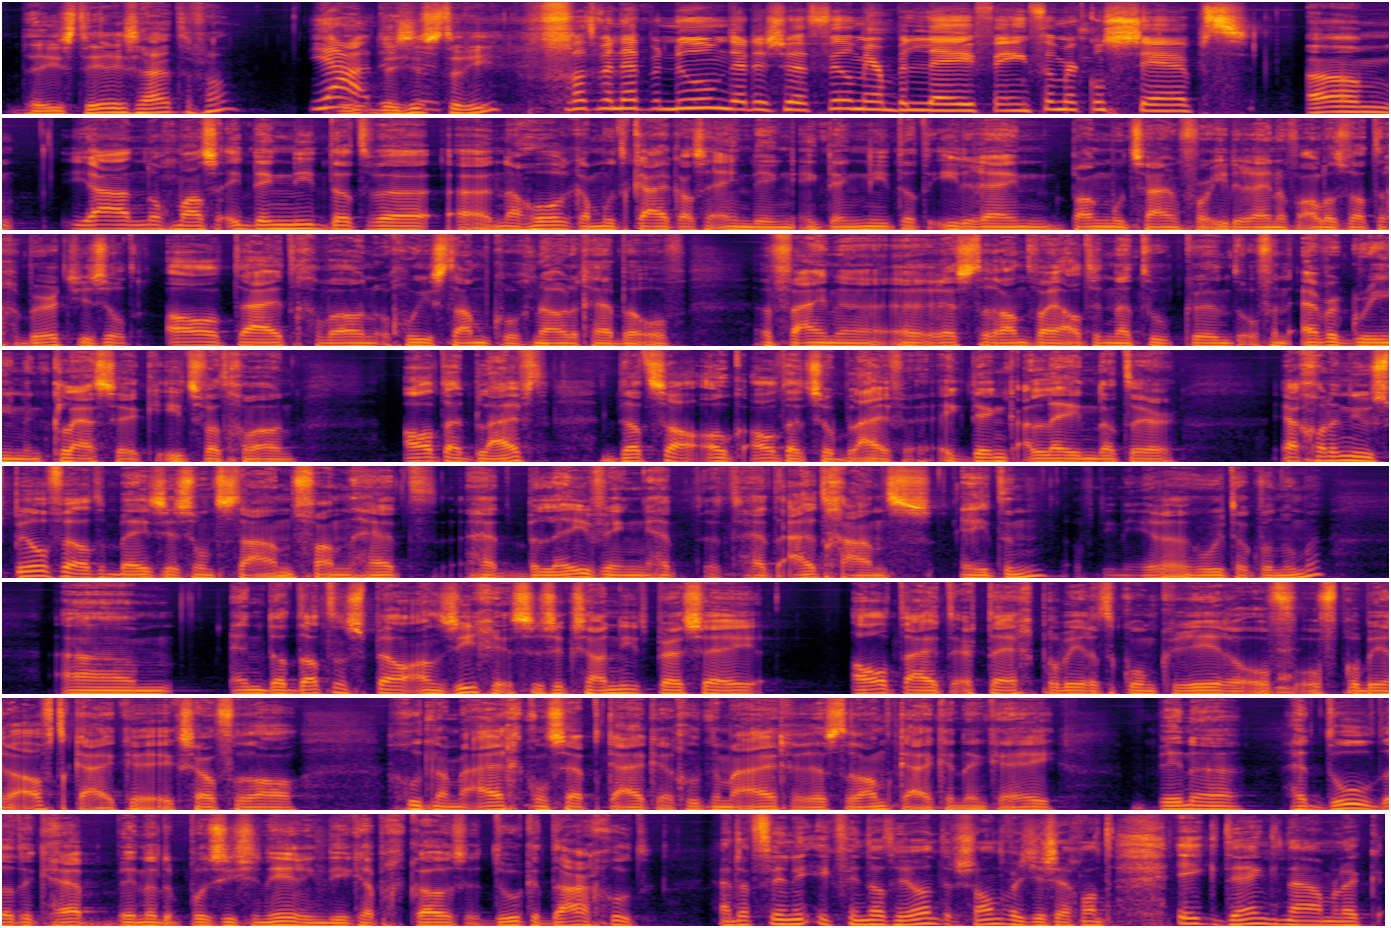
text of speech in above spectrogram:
De hysterischheid ervan? Ja, de, de dus het- hysterie? wat we net benoemden, dus eh, veel meer beleving, veel meer concept. Ehm, ja, nogmaals, ik denk niet dat we eh, naar horeca moeten kijken als één ding. Ik denk niet dat iedereen bang moet zijn voor iedereen of alles wat er gebeurt. Je zult altijd gewoon een goede stamkroeg nodig hebben of een fijne eh, restaurant waar je altijd naartoe kunt of een evergreen, een classic, iets wat gewoon altijd blijft. Dat zal ook altijd zo blijven. Ik denk alleen dat er ja, gewoon een nieuw speelveld een beetje is ontstaan van het, het beleving, het, het, het uitgaans eten of dineren, hoe je het ook wil noemen. Ehm, en dat dat een spel aan zich is. Dus ik zou niet per se altijd er tegen proberen te concurreren of, of proberen af te kijken. Ik zou vooral goed naar mijn eigen concept kijken en goed naar mijn eigen restaurant kijken en denken, hey, binnen het doel dat ik heb, binnen de positionering die ik heb gekozen, doe ik het daar goed. En dat vind ik, ik vind dat heel interessant wat je zegt. Want ik denk namelijk,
